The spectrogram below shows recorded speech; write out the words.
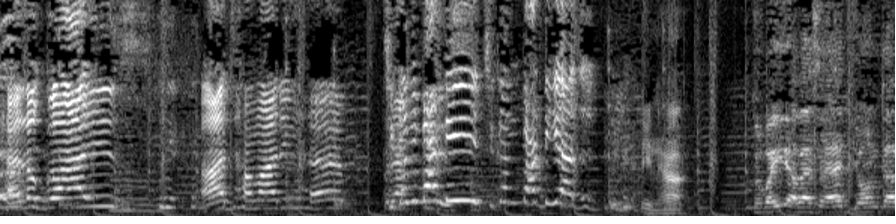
हेलो गाइस आज हमारी है चिकन पार्टी चिकन पार्टी आज। हाँ। तो भाई अब ऐसा है जॉन का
